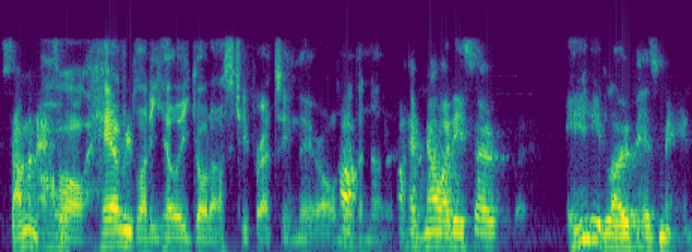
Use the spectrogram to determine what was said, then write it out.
Summer. Oh, how the bloody hell he got us chip rats in there, I'll Oh. never know. I have no idea. So Andy Lopez, man,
